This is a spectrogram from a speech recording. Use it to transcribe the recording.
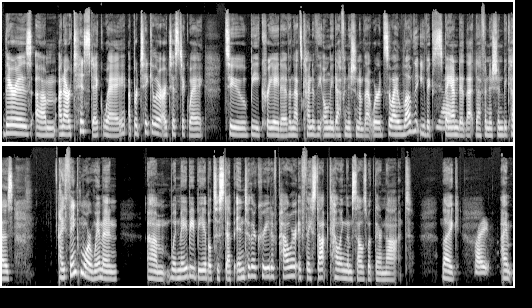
there is um, an artistic way, a particular artistic way to be creative, and that's kind of the only definition of that word. So I love that you've expanded yeah. that definition because I think more women um, would maybe be able to step into their creative power if they stop telling themselves what they're not. Like, right. I'm,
